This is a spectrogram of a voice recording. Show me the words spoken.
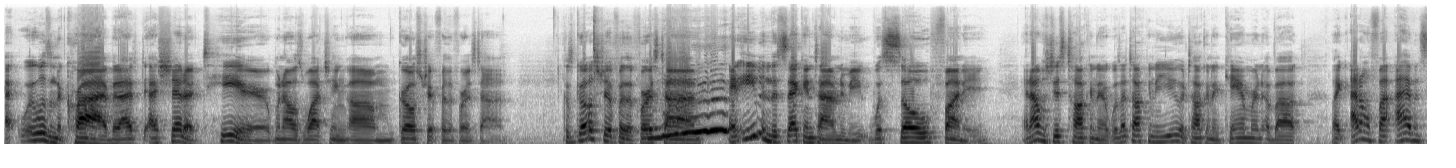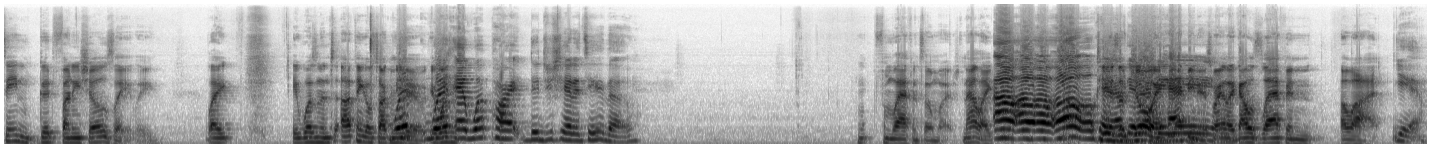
it wasn't a cry, but I, I shed a tear when I was watching um, Girl Trip for the first time. Because Girl Trip for the first time, and even the second time to me, was so funny. And I was just talking to was I talking to you or talking to Cameron about like I don't fi- I haven't seen good funny shows lately. Like it wasn't. I think I was talking What, to you. What at what part did you shed a tear though? From laughing so much. Not like Oh oh oh oh okay. tears of joy, okay, yeah, happiness, yeah, right? Like I was laughing a lot. yeah.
